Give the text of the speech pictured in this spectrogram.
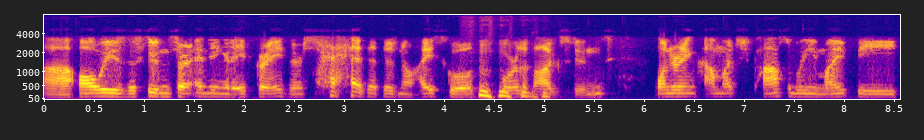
uh, always the students are ending at eighth grade. They're sad that there's no high school for the Boggs students. Wondering how much possibly you might be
